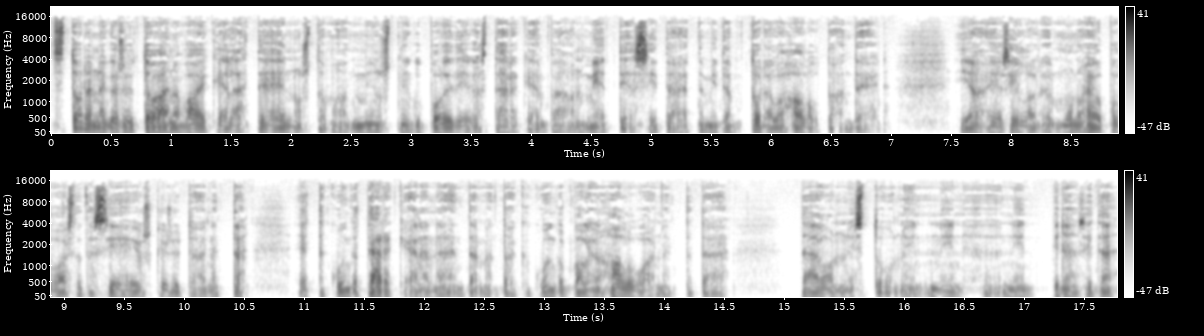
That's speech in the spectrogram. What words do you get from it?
Se todennäköisyyttä on aina vaikea lähteä ennustamaan. Minusta niin kuin politiikassa tärkeämpää on miettiä sitä, että mitä todella halutaan tehdä. Ja, ja silloin mun on helppo vastata siihen, jos kysytään, että, että kuinka tärkeänä näen tämän tai kuinka paljon haluan, että tämä, tämä onnistuu, niin, niin, niin pidän sitä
